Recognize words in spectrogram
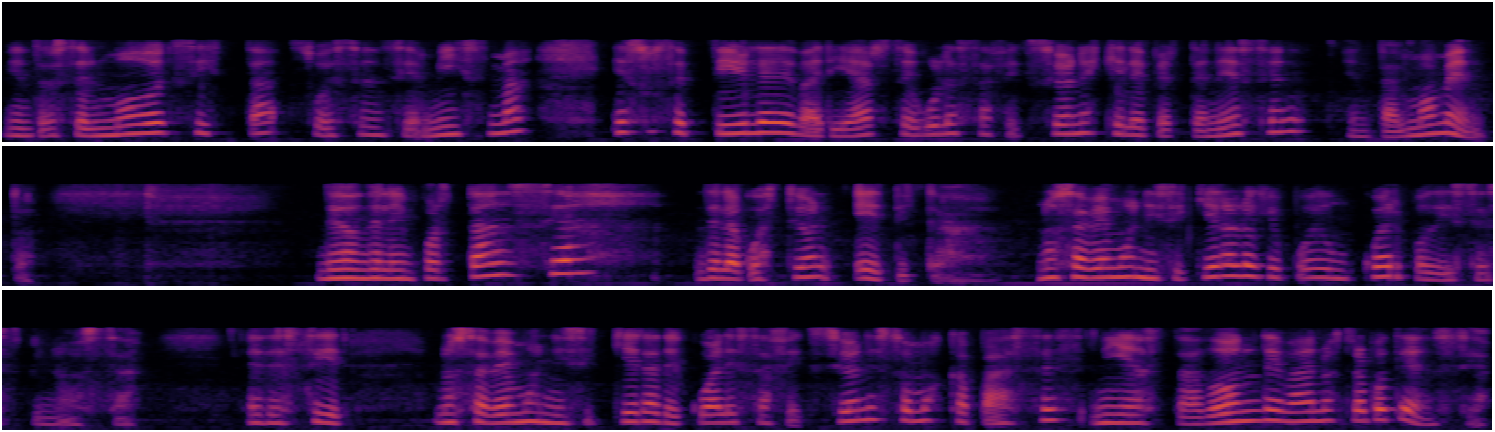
Mientras el modo exista, su esencia misma es susceptible de variar según las afecciones que le pertenecen en tal momento. De donde la importancia de la cuestión ética, no sabemos ni siquiera lo que puede un cuerpo, dice Spinoza. Es decir, no sabemos ni siquiera de cuáles afecciones somos capaces ni hasta dónde va nuestra potencia.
